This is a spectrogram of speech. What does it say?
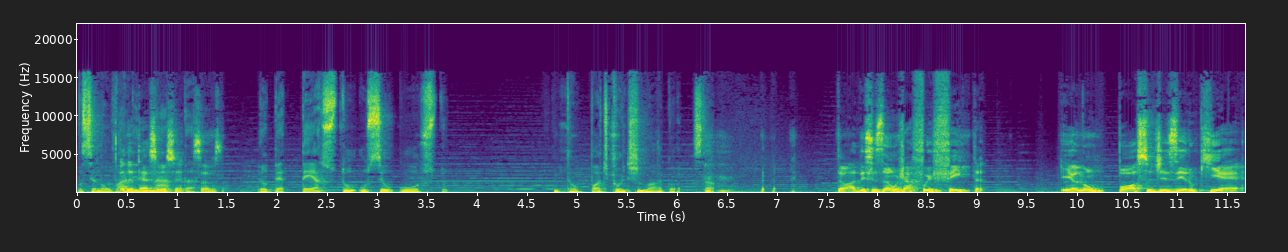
Você não vale eu detesto nada. Você, sabe? Eu detesto o seu gosto. Então pode continuar agora, sabe? então, a decisão já foi feita. Eu não posso dizer o que é.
